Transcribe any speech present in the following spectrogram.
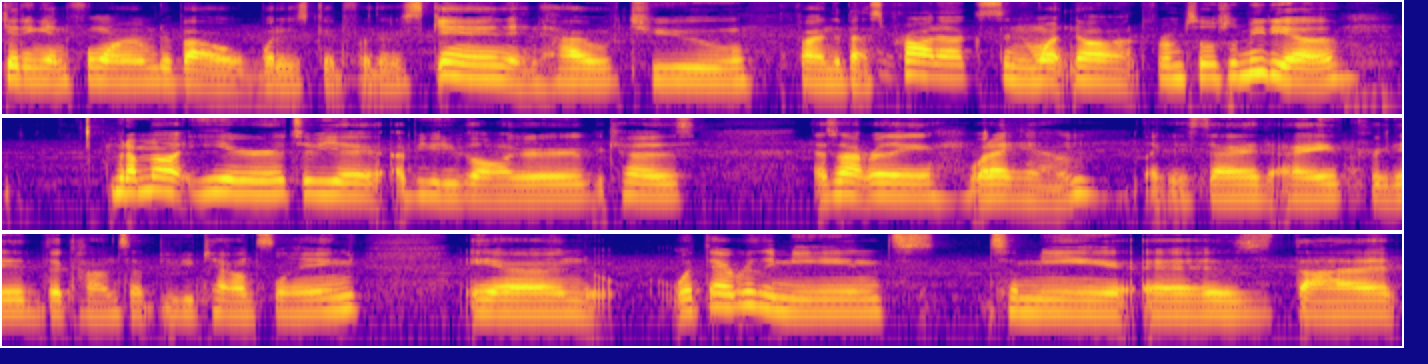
getting informed about what is good for their skin and how to find the best products and whatnot from social media. But I'm not here to be a, a beauty blogger because that's not really what I am. Like I said, I created the concept beauty counseling, and what that really means to me is that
